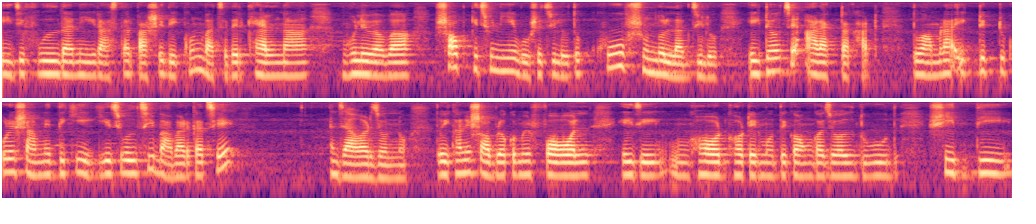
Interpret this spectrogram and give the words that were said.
এই যে ফুলদানি রাস্তার পাশে দেখুন, বাচ্চাদের খেলনা, ভোলে বাবা সব কিছু নিয়ে বসেছিল। তো খুব সুন্দর লাগছিল। এইটা হচ্ছে আর একটা ঘাট তো আমরা একটু একটু করে সামনের দিকে এগিয়ে চলছি বাবার কাছে। যাওয়ার জন্য। তো এখানে সব রকমের ফল, এই যে ঘট ঘটের মধ্যে গঙ্গা জল, দুধ, সিদ্ধি,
